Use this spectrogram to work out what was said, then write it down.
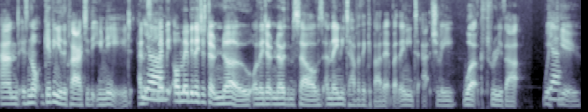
and is not giving you the clarity that you need. And it's Yeah. maybe, or maybe they just don't know, or they don't know themselves, and they need to have a think about it, but they need to actually work through that with Yeah. you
